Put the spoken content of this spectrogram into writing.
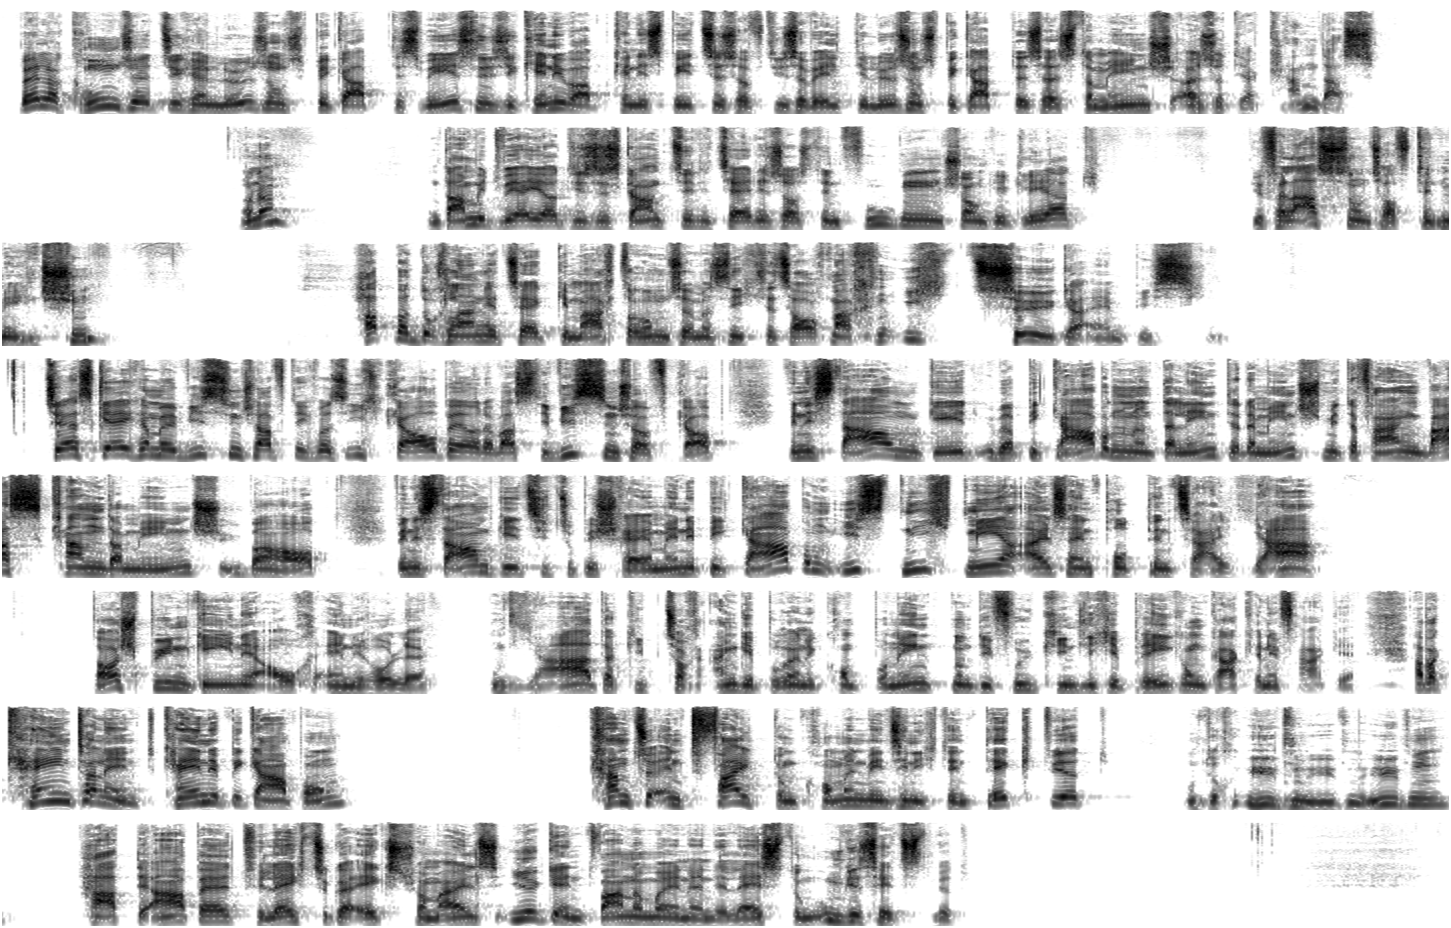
Weil er grundsätzlich ein lösungsbegabtes Wesen ist. Ich kenne überhaupt keine Spezies auf dieser Welt, die lösungsbegabter ist als der Mensch, also der kann das. Oder? Und damit wäre ja dieses Ganze, die Zeit ist aus den Fugen schon geklärt. Wir verlassen uns auf den Menschen. Hat man doch lange Zeit gemacht, warum soll man es nicht jetzt auch machen? Ich zögere ein bisschen. Zuerst gleich einmal wissenschaftlich, was ich glaube oder was die Wissenschaft glaubt, wenn es darum geht, über Begabungen und Talente der Menschen mit der Frage, was kann der Mensch überhaupt, wenn es darum geht, sie zu beschreiben. Eine Begabung ist nicht mehr als ein Potenzial. Ja, da spielen Gene auch eine Rolle. Und ja, da gibt es auch angeborene Komponenten und die frühkindliche Prägung, gar keine Frage. Aber kein Talent, keine Begabung kann zur Entfaltung kommen, wenn sie nicht entdeckt wird und durch Üben, Üben, Üben harte Arbeit, vielleicht sogar extra miles, irgendwann einmal in eine Leistung umgesetzt wird.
